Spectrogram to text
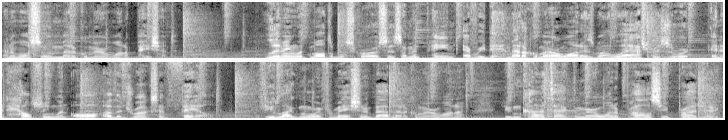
and I'm also a medical marijuana patient. Living with multiple sclerosis, I'm in pain every day. Medical marijuana is my last resort, and it helps me when all other drugs have failed. If you'd like more information about medical marijuana, you can contact the Marijuana Policy Project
